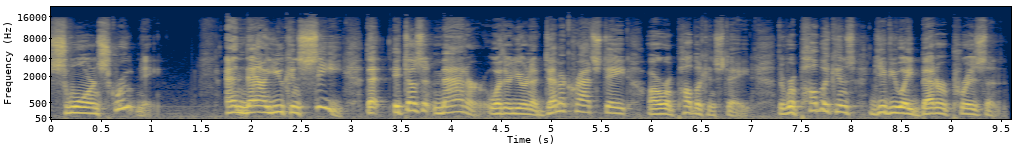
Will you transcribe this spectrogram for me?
sworn scrutiny. And now you can see that it doesn't matter whether you're in a Democrat state or a Republican state. The Republicans give you a better prison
